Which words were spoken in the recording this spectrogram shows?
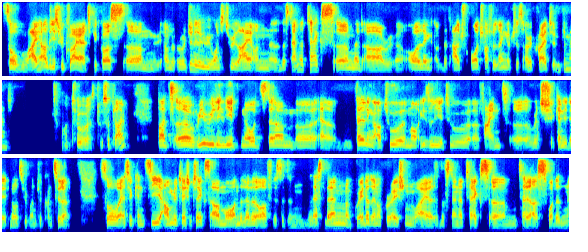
So why are these required? Because um, originally we wanted to rely on uh, the standard tags um, that are all that all truffle languages are required to implement to, to supply. But uh, we really need nodes that are uh, uh, telling our tool more easily to uh, find uh, which candidate nodes we want to consider. So as you can see, our mutation tags are more on the level of is it in less than or greater than operation, while the standard tags um, tell us what an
